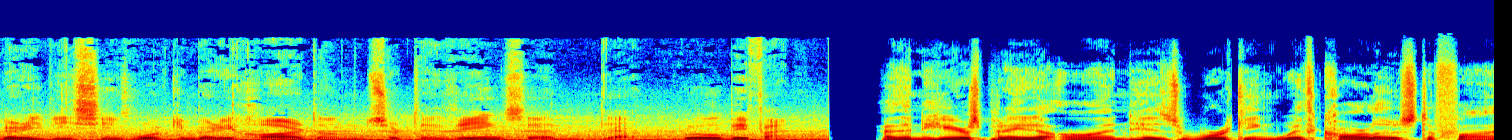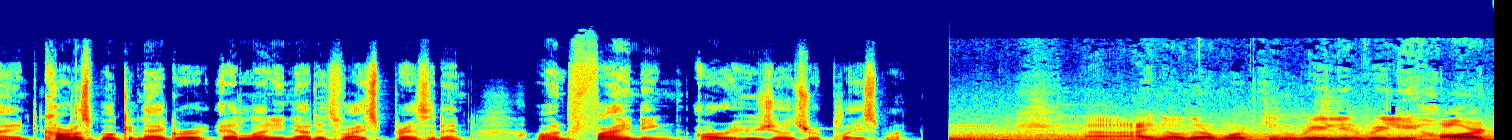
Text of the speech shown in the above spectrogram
very busy, working very hard on certain things, and yeah, we'll be fine. And then here's Pineda on his working with Carlos to find Carlos Bocanegra, Atlanta United's vice president, on finding Araujo's replacement. Uh, I know they're working really, really hard,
